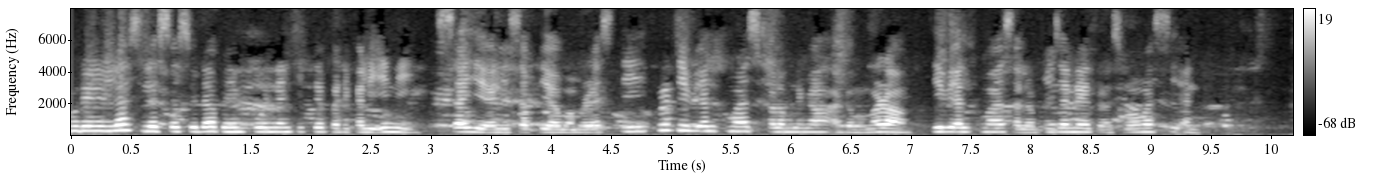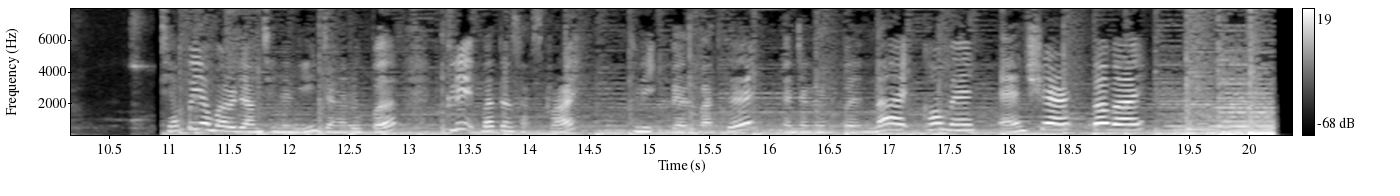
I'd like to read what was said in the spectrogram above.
Alhamdulillah selesai sudah perhimpunan kita pada kali ini. Saya Anissa Fia Mamarasti, Kru TV Al-Hikmah Sekolah Menengah Agama Marang. TV Al-Hikmah salam pencana transformasi anda. Siapa yang baru dalam channel ni, jangan lupa klik button subscribe, klik bell button dan jangan lupa like, comment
